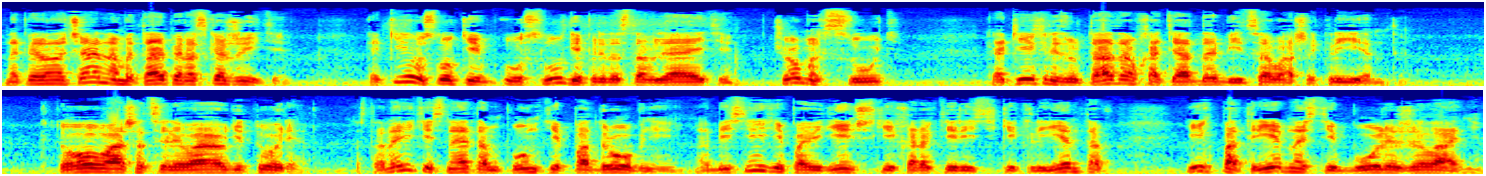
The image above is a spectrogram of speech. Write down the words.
На первоначальном этапе расскажите, какие услуги, услуги предоставляете, в чем их суть, каких результатов хотят добиться ваши клиенты. Кто ваша целевая аудитория? Остановитесь на этом пункте подробнее, объясните поведенческие характеристики клиентов – их потребности, боли, желания.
